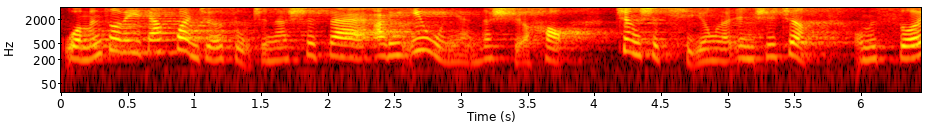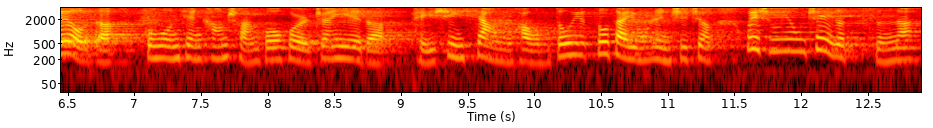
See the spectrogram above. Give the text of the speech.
我们作为一家患者组织呢，是在二零一五年的时候。正式启用了认知症，我们所有的公共健康传播或者专业的培训项目哈，我们都都在用认知症。为什么用这个词呢？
